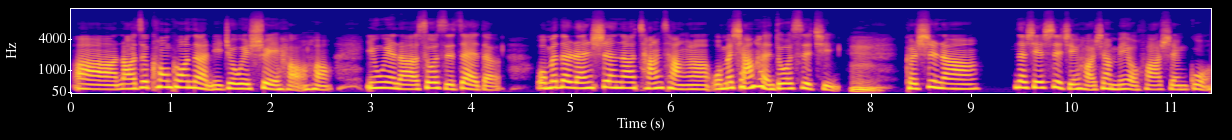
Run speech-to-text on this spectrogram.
啊脑子空空的，你就会睡好哈。因为呢，说实在的。我们的人生呢，常常啊，我们想很多事情，嗯，可是呢，那些事情好像没有发生过。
